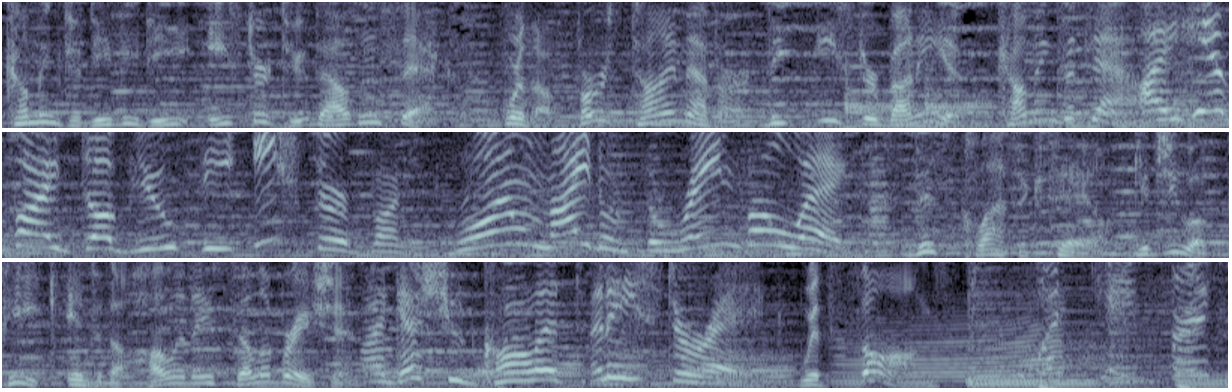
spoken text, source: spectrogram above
Coming to DVD Easter 2006. For the first time ever, the Easter Bunny is coming to town. I hereby dub you the Easter Bunny, Royal Knight of the Rainbow Egg. This classic tale gives you a peek into the holiday celebration I guess you'd call it an Easter egg. with songs What came first,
